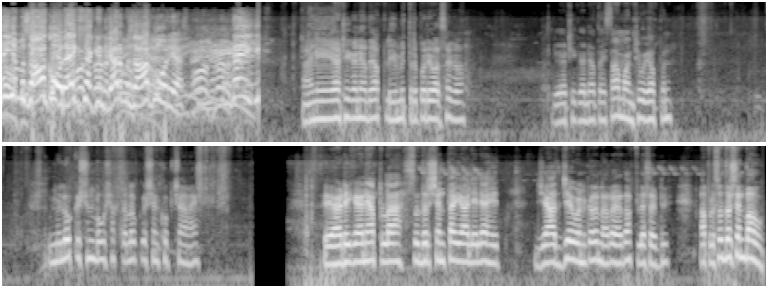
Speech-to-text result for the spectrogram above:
नहीं ये मजाक हो रहा है एक सेकंड यार मजाक हो रहा है. नहीं आणि या ठिकाणी आता आपले हे मित्र परिवार सगळा. तर या ठिकाणी आता हे सामान ठेवूया आपण. तुम्ही लोकेशन बघू शकता लोकेशन खूप छान आहे. या ठिकाणी आपला सुदर्शन ताई आलेले आहेत. जे आज जेवण करणार आहेत आपल्यासाठी. आपलं सुदर्शन भाऊ.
